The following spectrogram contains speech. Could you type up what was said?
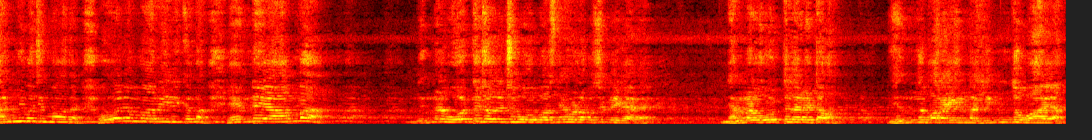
കണ്ണിമ ചിമ്മാതെ ഓരം മാറിയിരിക്കുന്ന എന്റെ അമ്മ. നിങ്ങൾ വോട്ട് ചോദിച്ചു പോകുമ്പോ സ്നേഹമുള്ള മുസ്ലിം ലീഗാരെ ഞങ്ങൾ വോട്ട് തരട്ടോ എന്ന് പറയുന്ന ഹിന്ദുവായ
